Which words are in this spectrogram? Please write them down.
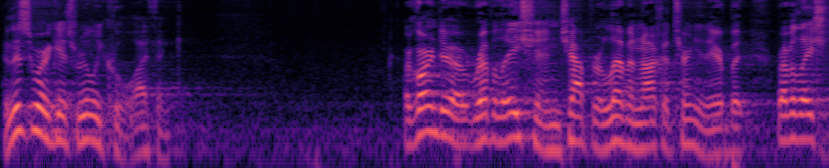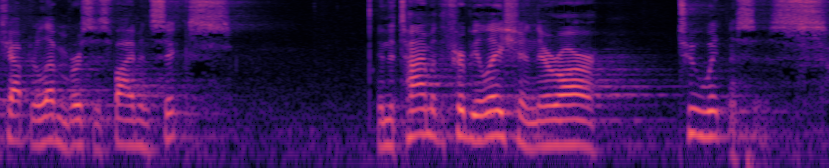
And this is where it gets really cool, I think. According to Revelation chapter 11, I'm not going to turn you there, but Revelation chapter 11, verses 5 and 6, in the time of the tribulation, there are two witnesses.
